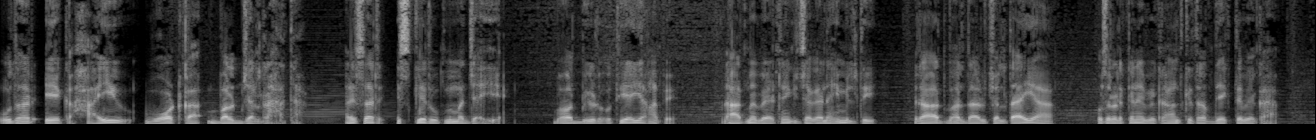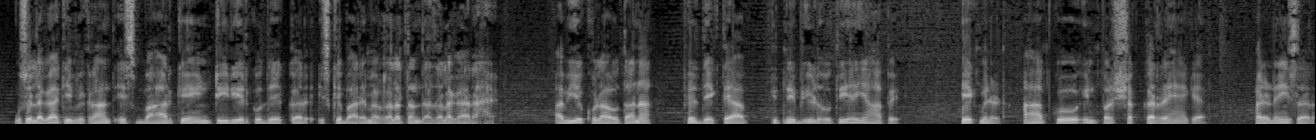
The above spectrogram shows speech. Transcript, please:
उधर एक हाई वॉट का बल्ब जल रहा था। अरे सर, इसके रूप में मत जाइए। बहुत भीड़ होती है यहाँ पे। रात में बैठने की जगह नहीं मिलती। रात भर दारू चलता है यहाँ। उस लड़के ने विक्रांत की तरफ़ देखते हुए कहा। उसे लगा कि विक्रांत इस बार के इंटीरियर को देखकर इसके बारे में गलत अंदाज़ा लगा रहा है। अब ये खुला होता ना, फिर देखते आप कितनी भीड़ होती है यहाँ पे। एक मिनट, आपको इन पर शक कर रहे हैं क्या? अरे नहीं सर,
